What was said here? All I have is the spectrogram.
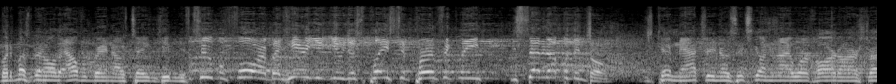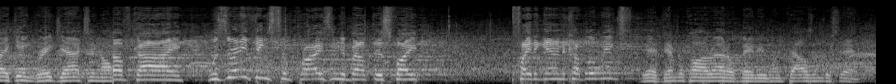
but it must have been all the alpha brain I was taking, keeping it. Two before, but here you, you just placed it perfectly. You set it up with the Just came naturally. You know, Six Gun and I work hard on our striking. Greg Jackson. All. tough guy. Was there anything surprising about this fight? Fight again in a couple of weeks? Yeah, Denver, Colorado, baby, 1,000%.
